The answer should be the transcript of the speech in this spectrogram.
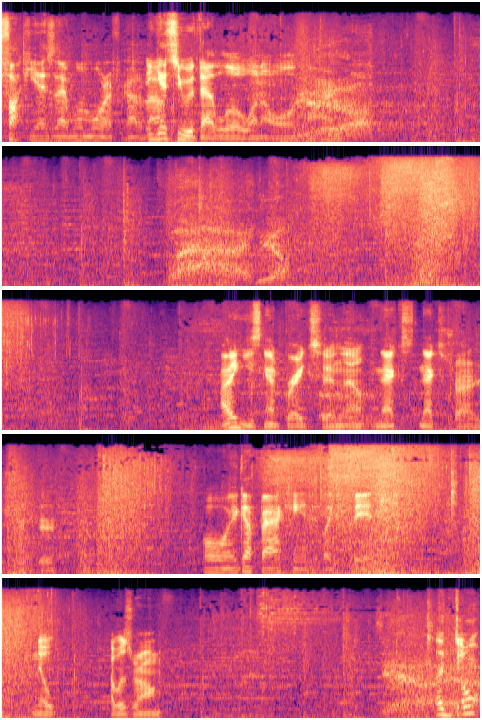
Fuck, he has that one more. I forgot about It about. gets you with that low one all the time. I think he's gonna break soon though. Next next charge for sure. Oh, I got backhanded like bitch. Nope. I was wrong. Like don't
